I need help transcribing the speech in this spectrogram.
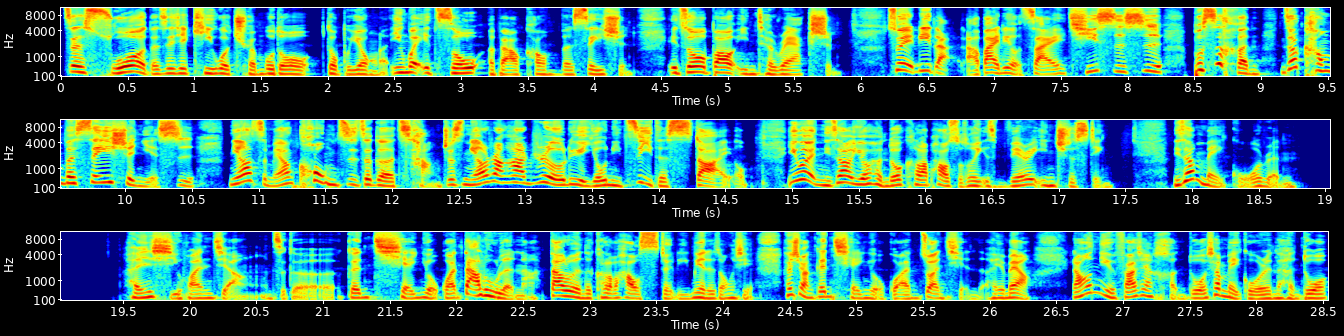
这所有的这些 keyword 全部都都不用了，因为 it's all about conversation，it's all about interaction。所以你喇喇叭里有在，其实是不是很？你知道 conversation 也是你要怎么样控制这个场，就是你要让它热烈，有你自己的 style。因为你知道有很多 clubhouse 所以 is very interesting。你知道美国人。很喜欢讲这个跟钱有关，大陆人啊，大陆人的 Clubhouse 的里面的东西，很喜欢跟钱有关，赚钱的，还有没有？然后你也发现很多像美国人的很多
